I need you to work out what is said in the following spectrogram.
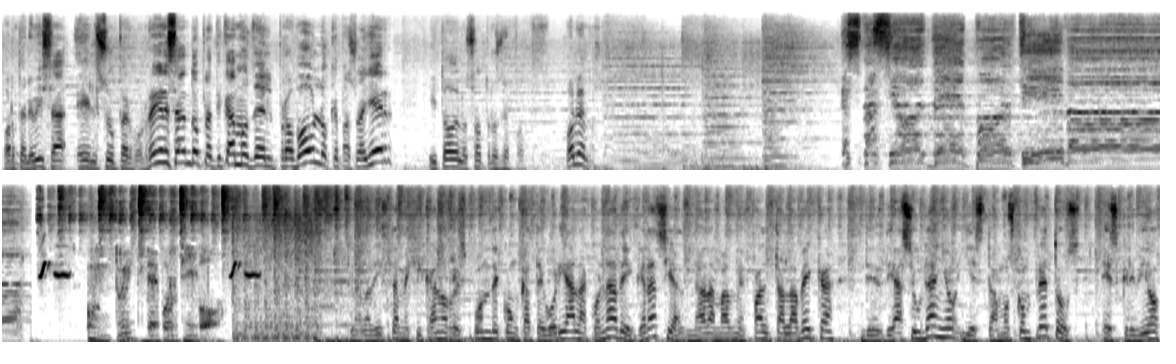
por Televisa el Super Bowl. Regresando, platicamos del Pro Bowl, lo que pasó ayer y todos los otros deportes. Volvemos. Espacio Deportivo. Un tuit deportivo. Clavadista mexicano responde con categoría a la CONADE. Gracias, nada más me falta la beca desde hace un año y estamos completos. Escribió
